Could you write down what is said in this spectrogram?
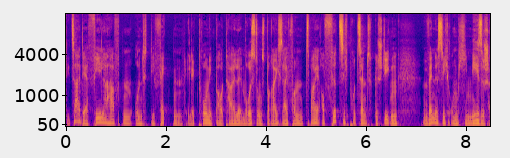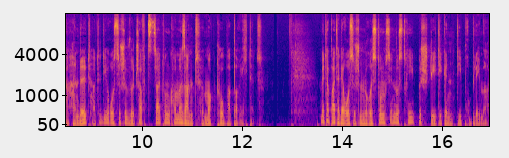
Die Zahl der fehlerhaften und defekten Elektronikbauteile im Rüstungsbereich sei von 2 auf 40 Prozent gestiegen. Wenn es sich um chinesische handelt, hatte die russische Wirtschaftszeitung Kommersant im Oktober berichtet. Mitarbeiter der russischen Rüstungsindustrie bestätigen die Probleme.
